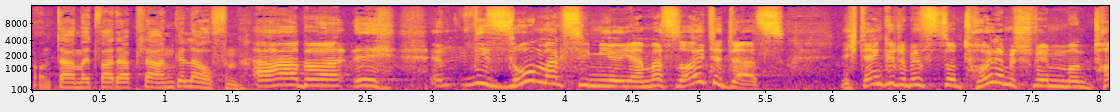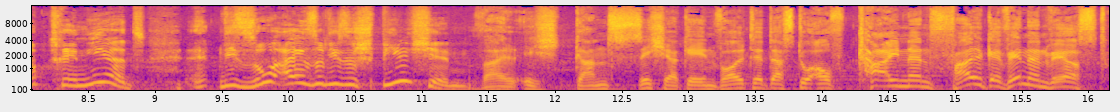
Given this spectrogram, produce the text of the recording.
und damit war der Plan gelaufen. Aber äh, wieso, Maximilian? Was sollte das? Ich denke, du bist so toll im Schwimmen und top trainiert. Äh, wieso also dieses Spielchen? Weil ich ganz sicher gehen wollte, dass du auf keinen Fall gewinnen wirst.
